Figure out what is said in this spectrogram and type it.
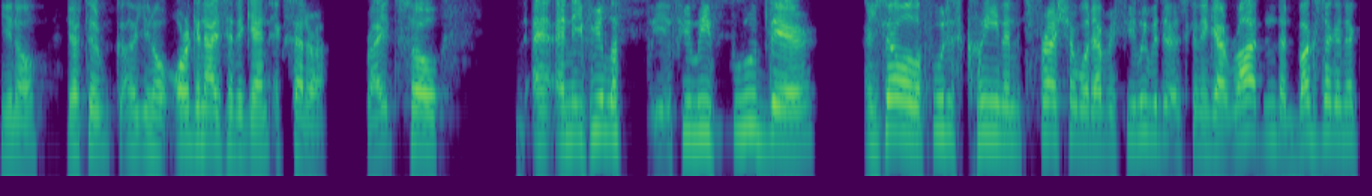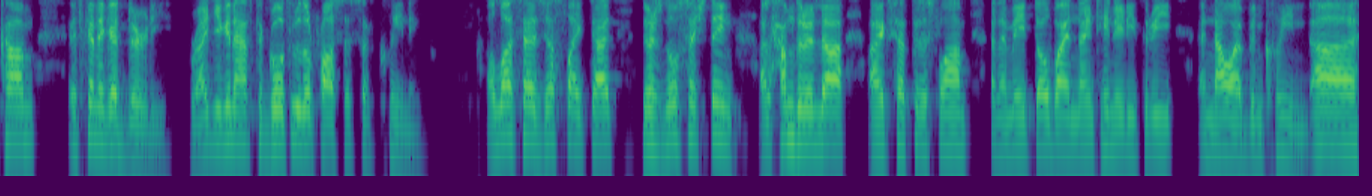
you know you have to uh, you know organize it again etc right so and, and if you leave if you leave food there and you say oh the food is clean and it's fresh or whatever if you leave it there it's going to get rotten then bugs are going to come it's going to get dirty right you're going to have to go through the process of cleaning Allah says just like that, there's no such thing. Alhamdulillah, I accepted Islam and I made tawbah in 1983 and now I've been clean. Uh,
